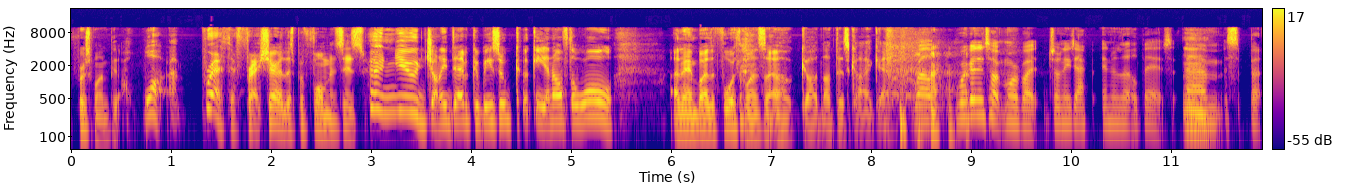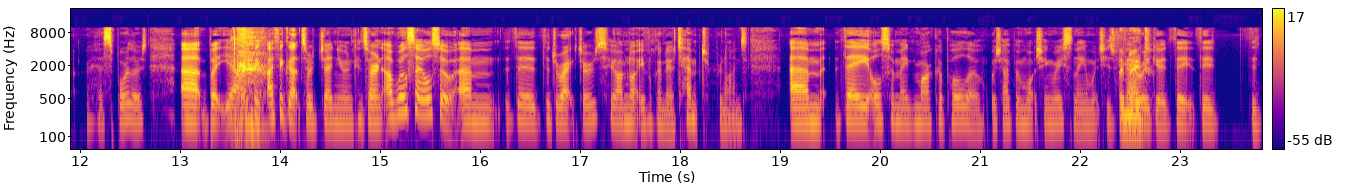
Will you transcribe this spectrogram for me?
first one, oh, what a breath of fresh air this performance is! Who knew Johnny Depp could be so cookie and off the wall?" And then by the fourth one, it's like, "Oh God, not this guy again." well, we're going to talk more about Johnny Depp in a little bit. Mm. Um, s- but uh, spoilers. Uh, but yeah, I think I think that's a genuine concern. I will say also um, the the directors, who I'm not even going to attempt to pronounce, um, they also made Marco Polo, which I've been watching recently and which is They very made- good. The the the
